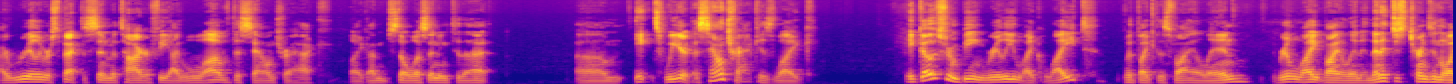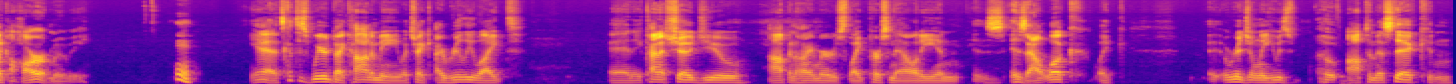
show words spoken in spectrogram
I really respect the cinematography. I love the soundtrack. Like I'm still listening to that. Um, it's weird. The soundtrack is like it goes from being really like light with like this violin, real light violin, and then it just turns into like a horror movie. Hmm. Yeah, it's got this weird dichotomy, which I, I really liked, and it kind of showed you Oppenheimer's like personality and his his outlook. Like originally, he was optimistic and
